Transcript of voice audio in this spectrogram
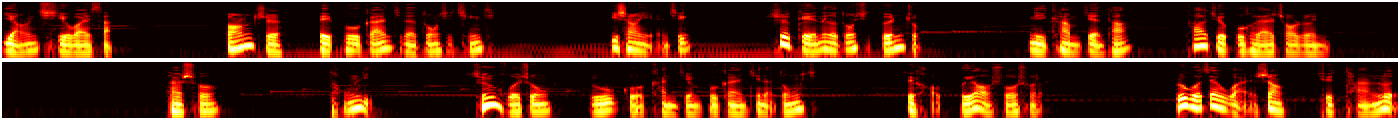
阳气外散，防止被不干净的东西侵体。闭上眼睛，是给那个东西尊重，你看不见它，它就不会来招惹你。他说。同理，生活中如果看见不干净的东西，最好不要说出来。如果在晚上去谈论、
